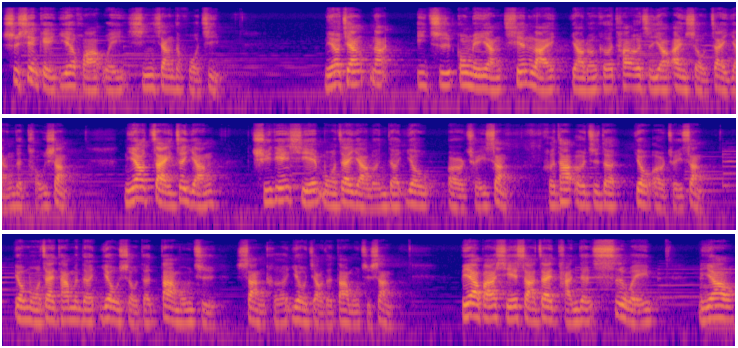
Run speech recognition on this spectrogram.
是献给耶和华为馨香的火祭。你要将那一只公绵羊牵来，亚伦和他儿子要按手在羊的头上。你要宰这羊，取点血抹在亚伦的右耳垂上和他儿子的右耳垂上，又抹在他们的右手的大拇指上和右脚的大拇指上。不要把血洒在坛的四围。你要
